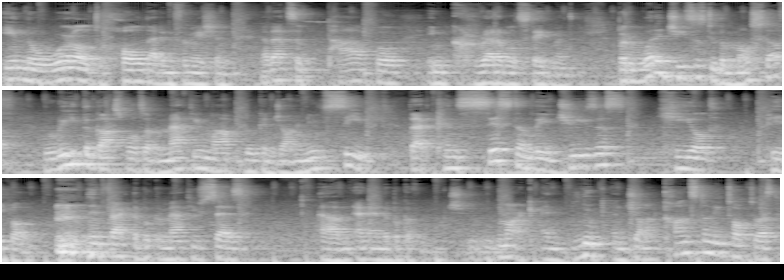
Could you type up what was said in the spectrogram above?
in the world to hold that information. Now, that's a powerful, incredible statement. But what did Jesus do the most of? Read the Gospels of Matthew, Mark, Luke, and John, and you'll see that consistently Jesus healed people. in fact, the book of Matthew says, um, and, and the book of Mark and Luke and John constantly talk to us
